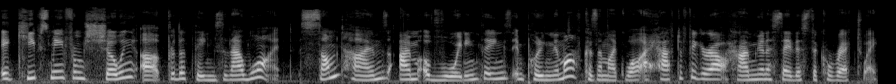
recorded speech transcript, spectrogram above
it keeps me from showing up for the things that I want. Sometimes I'm avoiding things and putting them off because I'm like, well, I have to figure out how I'm going to say this the correct way.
